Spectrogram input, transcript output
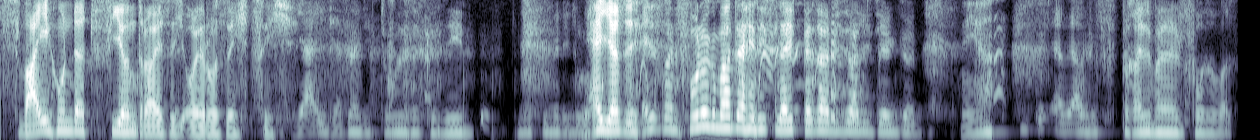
234,60 Euro. Ja, ich habe ja die Dose nicht gesehen. Ja, ja, sie- Hättest du mal ein Foto gemacht, da hätte ich vielleicht besser visualisieren können. ja. Aber, bereite mal nicht vor sowas.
